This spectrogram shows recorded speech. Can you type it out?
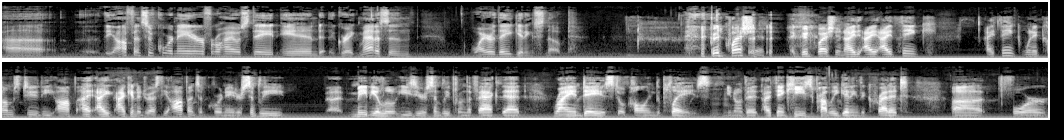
uh, the offensive coordinator for Ohio State and Greg Mattison, why are they getting snubbed? Good question. A good question. I, I, I think I think when it comes to the op, I, I, I can address the offensive coordinator simply maybe a little easier simply from the fact that Ryan Day is still calling the plays. Mm-hmm. You know that I think he's probably getting the credit uh, for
